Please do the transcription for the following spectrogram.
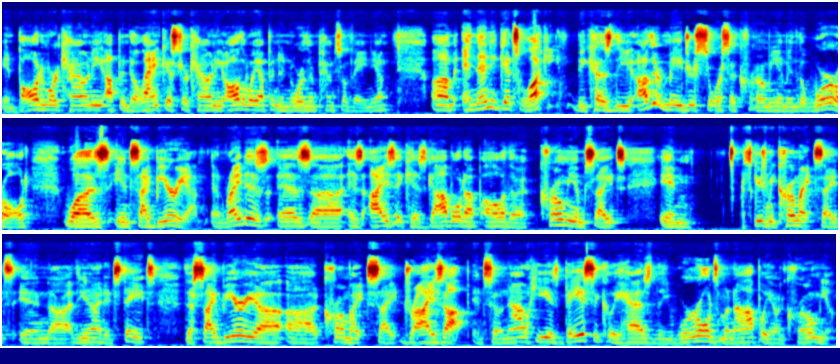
in Baltimore County, up into Lancaster County, all the way up into northern Pennsylvania. Um, and then he gets lucky because the other major source of chromium in the world world was in Siberia. And right as, as, uh, as Isaac has gobbled up all of the chromium sites in excuse me, chromite sites in uh, the United States, the Siberia uh, chromite site dries up. And so now he is basically has the world's monopoly on chromium.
